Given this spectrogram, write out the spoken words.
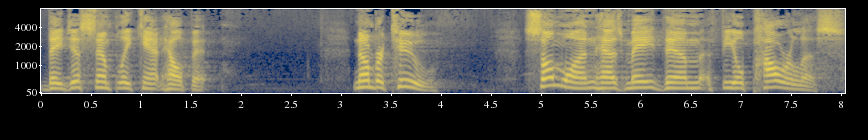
they just simply can't help it. Number two, someone has made them feel powerless.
